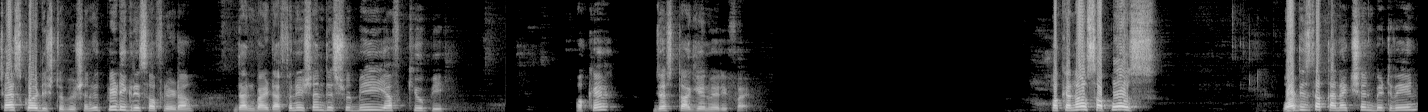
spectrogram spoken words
chi square distribution with p degrees of freedom then by definition this should be fqp okay? Just again verify. Okay now suppose what is the connection between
